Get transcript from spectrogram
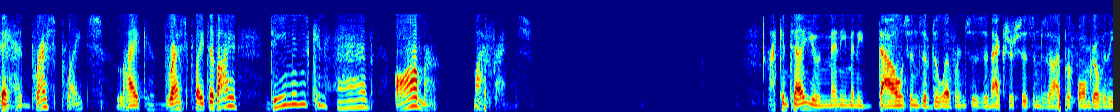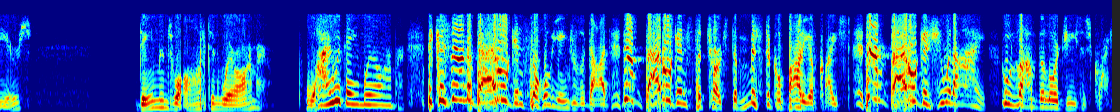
They had breastplates like breastplates of iron. Demons can have armor, my friends. I can tell you in many, many thousands of deliverances and exorcisms I performed over the years, demons will often wear armor. Why would they wear armor? Because they're in a battle against the holy angels of God. They're in battle against the church, the mystical body of Christ. They're in battle against you and I who love the Lord Jesus Christ.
